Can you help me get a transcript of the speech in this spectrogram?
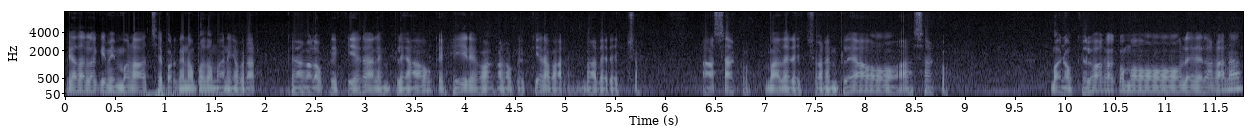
Voy a darle aquí mismo la H porque no puedo maniobrar. Que haga lo que quiera el empleado, que gire o haga lo que quiera. Vale, va derecho. A saco, va derecho. El empleado a saco. Bueno, que lo haga como le dé la gana.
